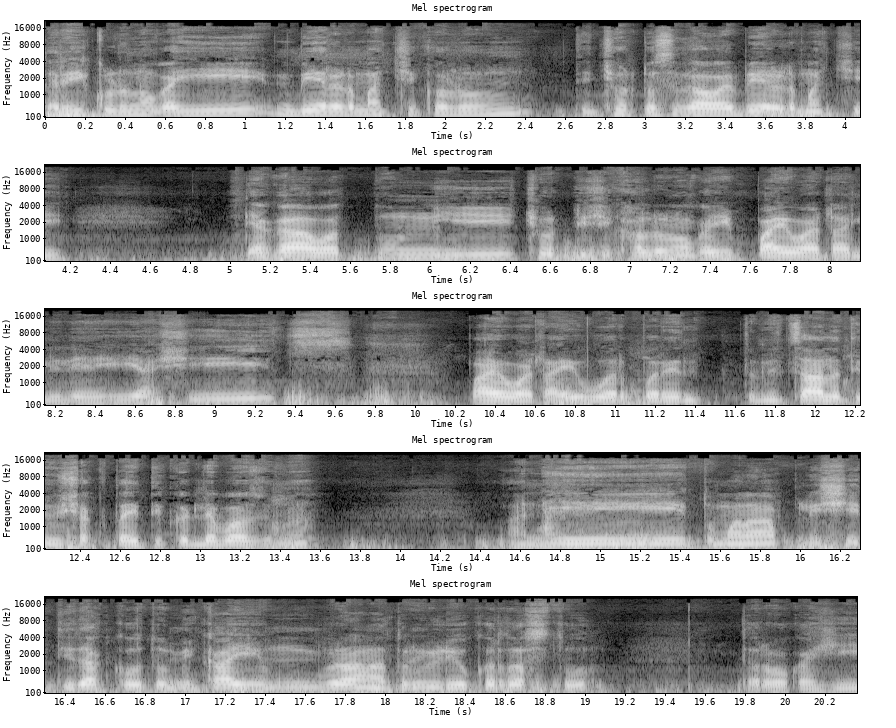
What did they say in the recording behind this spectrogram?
तर इकडून बघा ही बेरड माचीकडून ते छोटंसं गाव आहे बेरड माची. त्या गावातून ही छोटीशी खालून हो बघा ही पायवाट आलेली आहे. ही अशीच पायवाट आहे. वरपर्यंत तुम्ही चालत येऊ शकताय तिकडल्या बाजूनं. आणि तुम्हाला आपली शेती दाखवतो. मी कायम रानातून व्हिडिओ करत असतो. तर हो का ही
